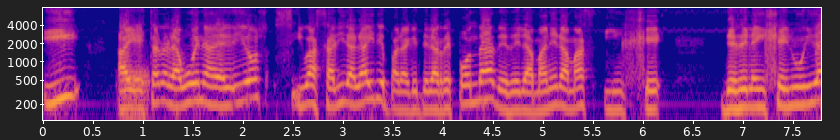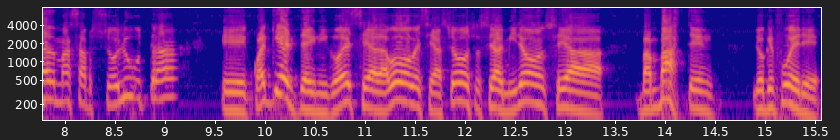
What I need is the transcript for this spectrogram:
y ahí estar a la buena de Dios si va a salir al aire para que te la responda desde la manera más desde la ingenuidad más absoluta. Eh, cualquier técnico, eh, sea Dabove, sea Soso, sea Almirón, sea Van Basten, lo que fuere.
